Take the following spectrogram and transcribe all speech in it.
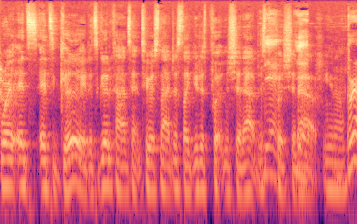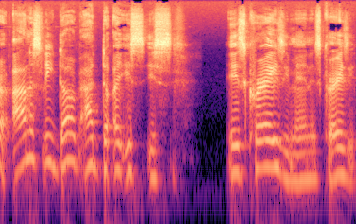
where it's it's good, it's good content too. It's not just like you're just putting shit out, just to put shit out, you know? Bro, honestly, dog, I do, it's it's it's crazy, man. It's crazy.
